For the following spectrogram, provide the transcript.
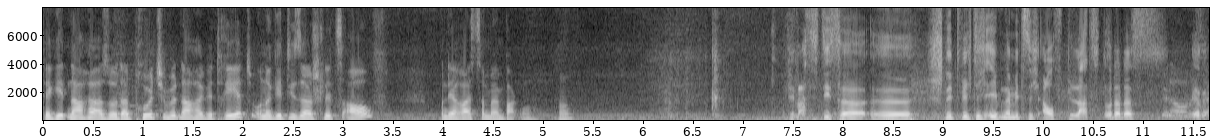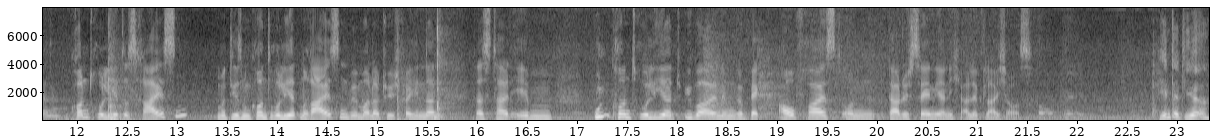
Der geht nachher, also das Brötchen wird nachher gedreht und dann geht dieser Schlitz auf und der reißt dann beim Backen. Ne? Für was ist dieser äh, Schnitt wichtig? Eben damit es nicht aufplatzt? Oder das Genau, das ist ein kontrolliertes Reißen. Mit diesem kontrollierten Reißen will man natürlich verhindern, dass es halt eben unkontrolliert überall in dem Gebäck aufreißt und dadurch sehen ja nicht alle gleich aus. Hinter dir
